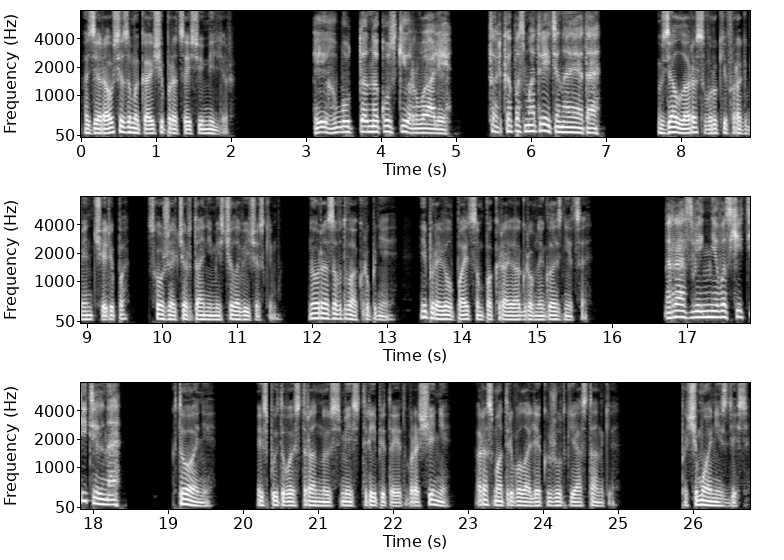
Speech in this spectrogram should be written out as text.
озирался замыкающий процессию Миллер. «Их будто на куски рвали». «Только посмотрите на это!» Взял Ларес в руки фрагмент черепа, схожий очертаниями с человеческим, но раза в два крупнее и провел пальцем по краю огромной глазницы. «Разве не восхитительно?» «Кто они?» Испытывая странную смесь трепета и отвращения, рассматривал Олег жуткие останки. «Почему они здесь?»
